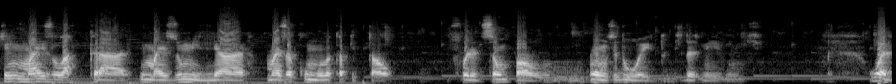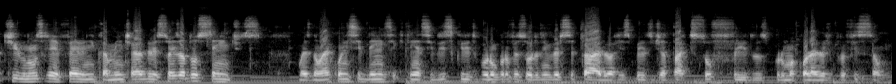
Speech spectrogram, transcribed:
quem mais lacrar e mais humilhar, mais acumula capital. Folha de São Paulo, 11 de 8 de 2020. O artigo não se refere unicamente a agressões a docentes, mas não é coincidência que tenha sido escrito por um professor universitário a respeito de ataques sofridos por uma colega de profissão.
